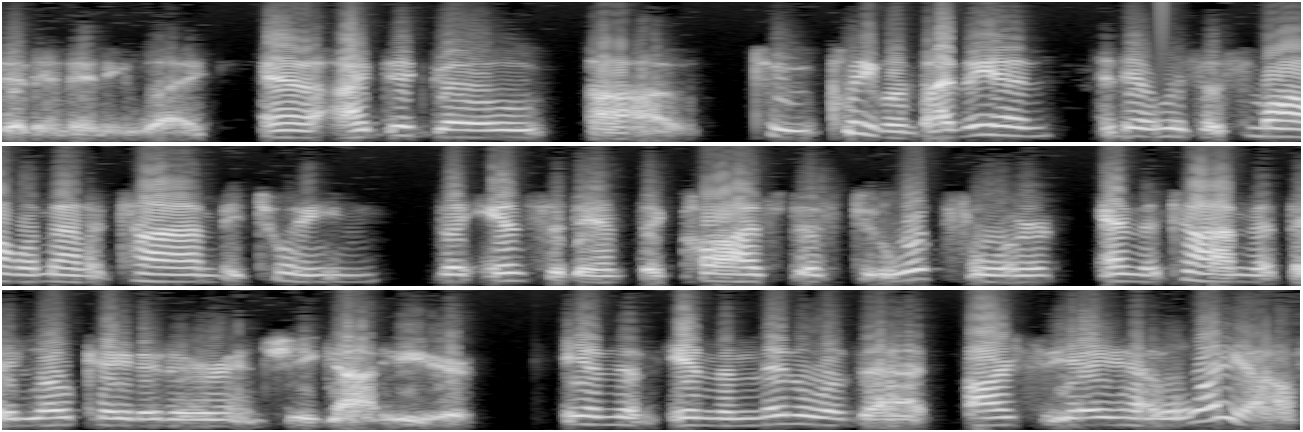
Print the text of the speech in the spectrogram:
it in any way. And I did go uh, to Cleveland. By then, there was a small amount of time between the incident that caused us to look for her and the time that they located her and she got here. In the in the middle of that, RCA had a layoff,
